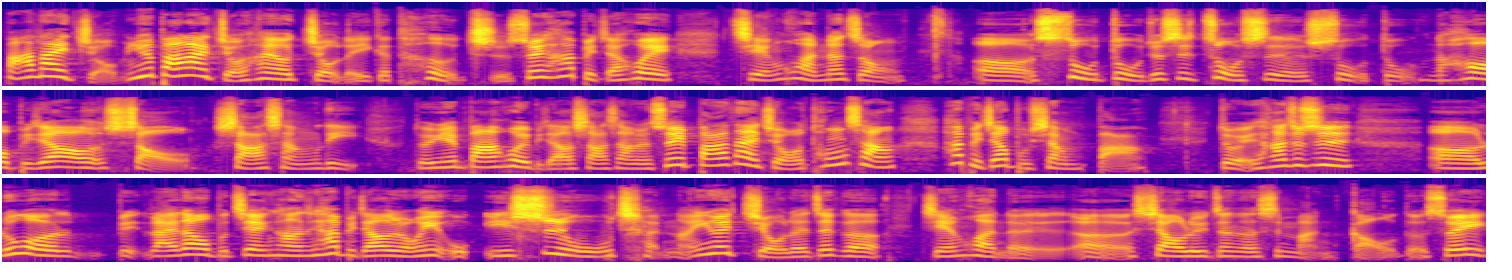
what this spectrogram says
八代九，因为八代九它有九的一个特质，所以它比较会减缓那种呃速度，就是做事的速度，然后比较少杀伤力。对，因为八会比较杀伤力，所以八代九通常它比较不像八，对，它就是呃，如果比来到不健康，它比较容易无一事无成啊，因为酒的这个减缓的呃效率真的是蛮高的，所以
